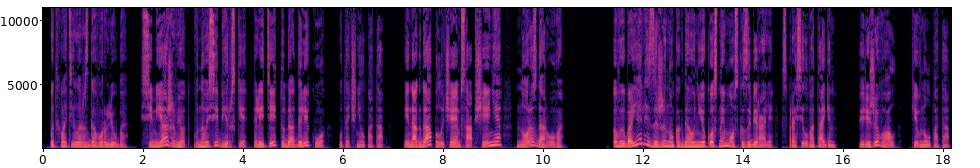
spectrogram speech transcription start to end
— подхватила разговор Люба. «Семья живет в Новосибирске, лететь туда далеко», — уточнил Потап. «Иногда получаем сообщение, Нора здорова». «Вы боялись за жену, когда у нее костный мозг забирали?» — спросил Ватагин. «Переживал», — кивнул Потап.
